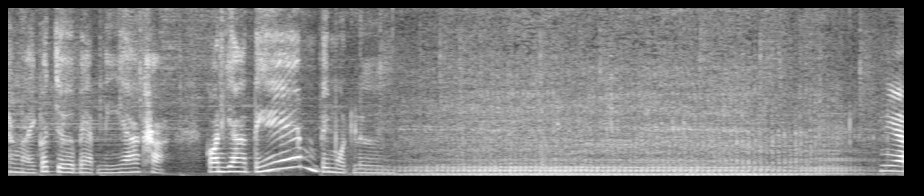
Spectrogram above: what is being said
ทางไหนก็เจอแบบนี้ค่ะก้อนหญ้าเต็มไปหมดเลย เนี่ย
